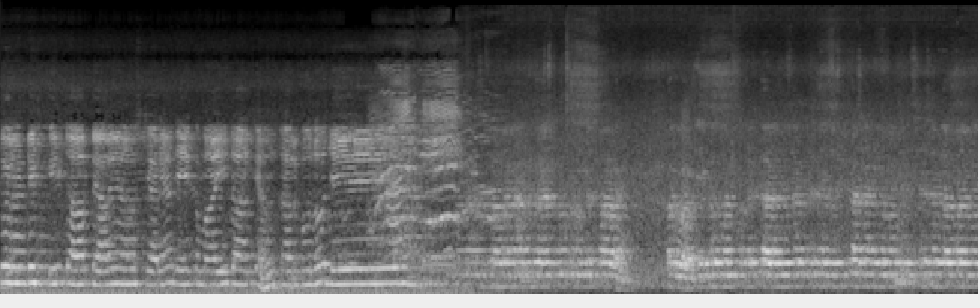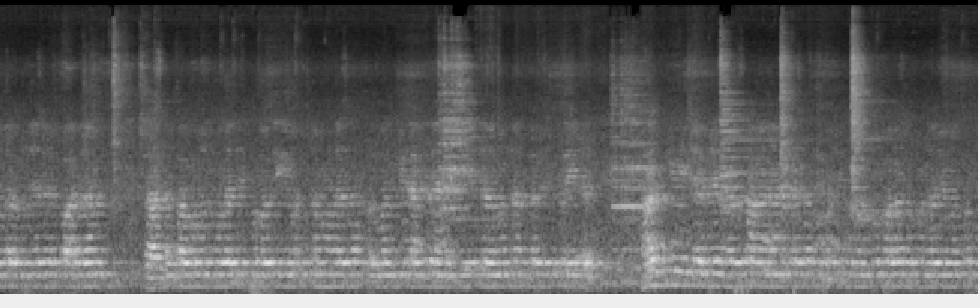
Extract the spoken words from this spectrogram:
ਇੱਕੋ ਰੰਡਿਸ਼ ਕੀਤਾ ਪਿਆਰਿਆਂ ਸਚਰਿਆਂ ਦੇ ਕਮਾਈ ਦਾ ਧਿਆਨ ਕਰ ਬੋਲੋ ਜੇ ਭਗਵਤੀ ਭਗਵਾਨ ਪਰਤਾਰਨ ਸਤਿ ਨੇ ਜਿਸਕਾ ਨਾਮ ਹੈ ਸੇ ਸਦਾ ਪਰਮਤਰ ਪੂਜਾ ਸਰ ਪਾਦਮ ਸਾਧਨ ਭਗਵਾਨ ਭਗਵਤੀ ਭਗਵਤੀ ਮੰਤਰ ਮੋਦਾ ਸਾ ਭਗਵਾਨ ਕੀ ਰੰਗ ਰਹਿ ਕੇ ਧਰਮ ਤਨ ਕਰ ਪ੍ਰੇਤ ਹਰ ਕੀ ਚਰਨੇ ਸਰਸਾਨ ਸਦਾ ਭਗਵਾਨ ਭਗਵਾਨ ਭਗਵਾਨ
